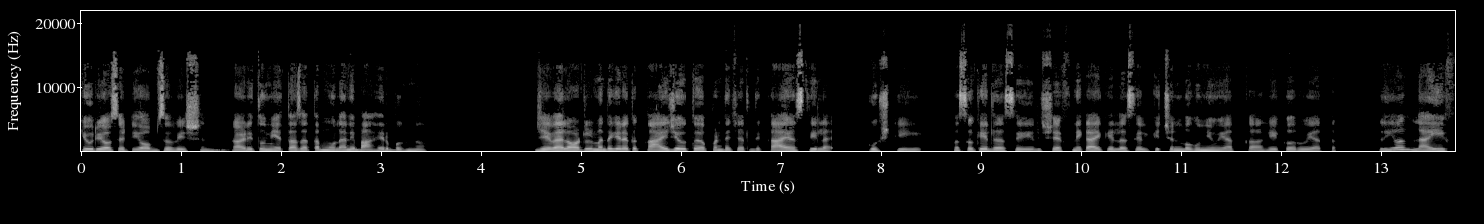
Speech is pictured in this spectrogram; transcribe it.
क्युरिओसिटी ऑब्झर्वेशन गाडीतून येता जाता मुलांनी बाहेर बघणं. जेवायला हॉटेलमध्ये गेलं तर काय जेवतोय आपण? त्याच्यातले काय असतील गोष्टी? कसं केलं असेल? शेफने काय केलं असेल? किचन बघून येऊयात का? हे करूयात का? रिअल लाईफ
